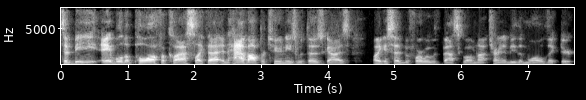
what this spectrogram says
to be able to pull off a class like that and have opportunities with those guys, like I said before, with basketball, I'm not trying to be the moral victor,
